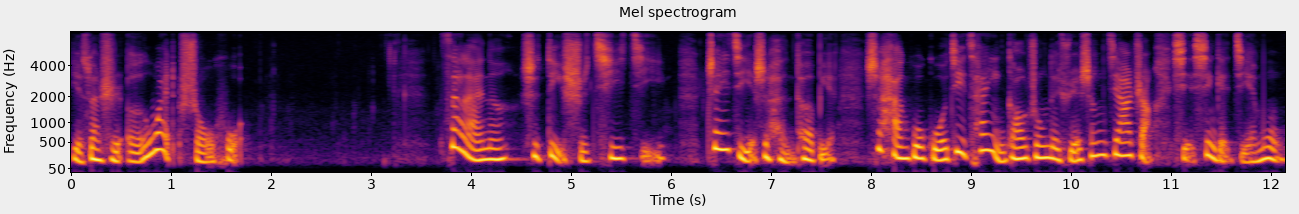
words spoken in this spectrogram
也算是额外的收获。再来呢，是第十七集，这一集也是很特别，是韩国国际餐饮高中的学生家长写信给节目。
